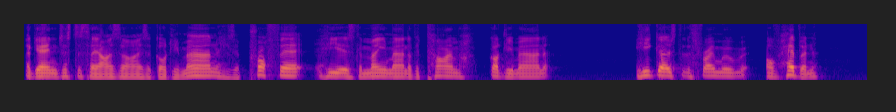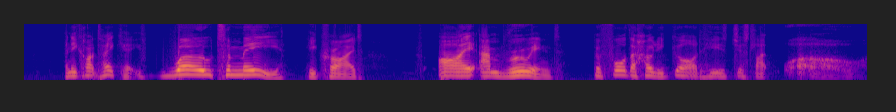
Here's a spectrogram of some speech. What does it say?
again, just to say, Isaiah is a godly man, he's a prophet, he is the main man of the time, godly man. He goes to the throne room of heaven and he can't take it. Woe to me, he cried. I am ruined. Before the holy God, he is just like, whoa.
